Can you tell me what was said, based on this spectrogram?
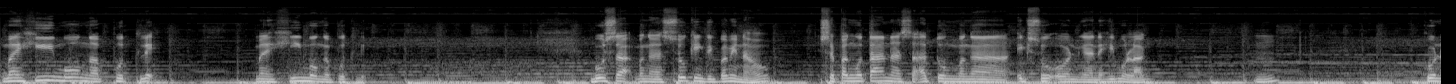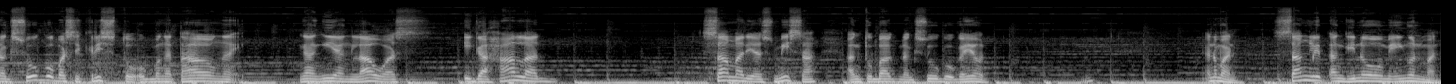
mahimo nga putli. Mahimo nga putli. Busa mga suking tigpaminaw sa pangutana sa atong mga igsuon nga nahimulag hmm? kung nagsugo ba si Kristo og mga tao nga nga ang iyang lawas igahalad sa Marias Misa ang tubag nagsugo gayod. Hmm? Ano man, sanglit ang Ginoo miingon man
